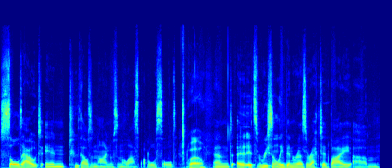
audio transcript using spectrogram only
sold out in 2009 was when the last bottle was sold. Wow. And it's recently been resurrected by... Um,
